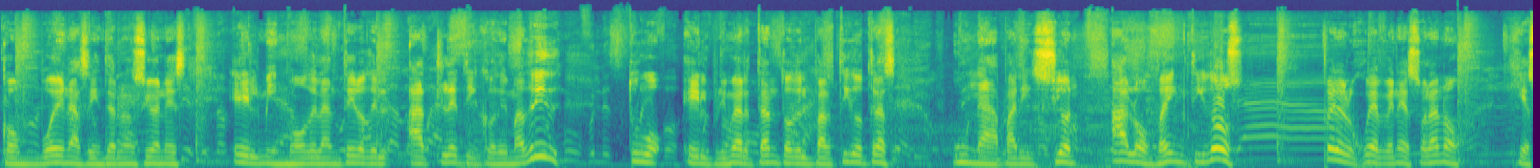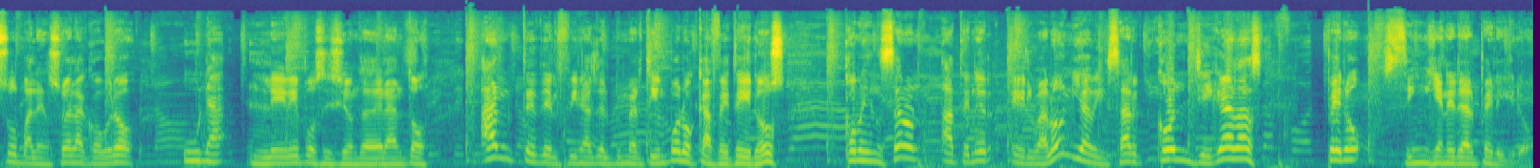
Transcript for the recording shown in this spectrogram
con buenas intervenciones. El mismo delantero del Atlético de Madrid tuvo el primer tanto del partido tras una aparición a los 22, pero el juez venezolano Jesús Valenzuela cobró una leve posición de adelanto. Antes del final del primer tiempo, los cafeteros comenzaron a tener el balón y avisar con llegadas, pero sin generar peligro.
